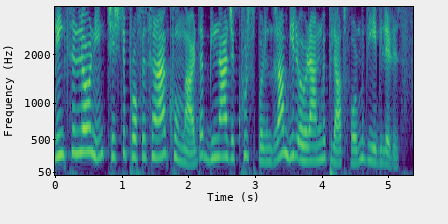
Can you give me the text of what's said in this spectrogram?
LinkedIn Learning çeşitli profesyonel konularda binlerce kurs barındıran bir öğrenme platformu diyebiliriz.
